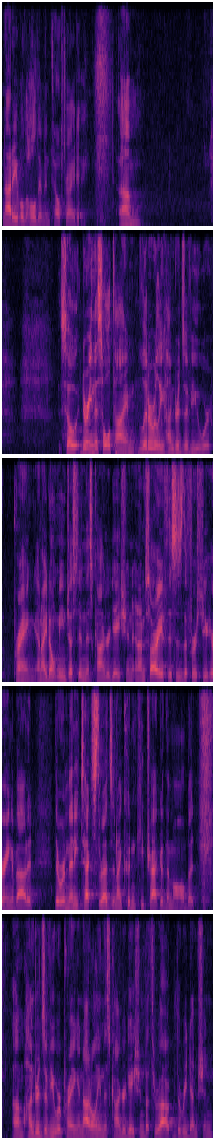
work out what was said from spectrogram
not able to hold him until Friday. Um, so during this whole time, literally hundreds of you were praying. And I don't mean just in this congregation. And I'm sorry if this is the first you're hearing about it. There were many text threads, and I couldn't keep track of them all. But um, hundreds of you were praying, and not only in this congregation, but throughout the Redemption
